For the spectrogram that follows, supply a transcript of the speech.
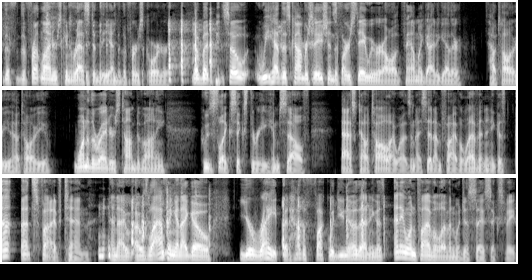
the the frontliners can rest in the end of the first quarter. No, but so we had this conversation the first day we were all at Family Guy together. How tall are you? How tall are you? One of the writers, Tom Devanney, who's like six three himself, asked how tall I was, and I said I'm five eleven, and he goes, uh, "That's five ten," and I I was laughing, and I go. You're right, but how the fuck would you know that? And he goes, anyone five eleven would just say six feet.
